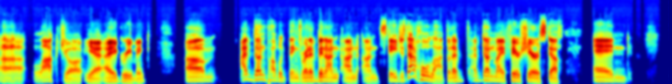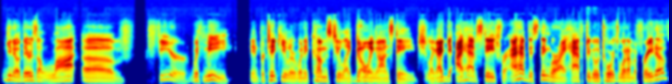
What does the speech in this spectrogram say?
uh Lockjaw. Yeah, I agree, Mink. Um I've done public things, right? I've been on on on stages, not a whole lot, but I've I've done my fair share of stuff. And you know, there's a lot of fear with me in particular when it comes to like going on stage. Like I I have stage for I have this thing where I have to go towards what I'm afraid of.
